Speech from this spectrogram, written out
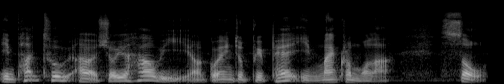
In part 2, I will show you how we are going to prepare in micromolar. So,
